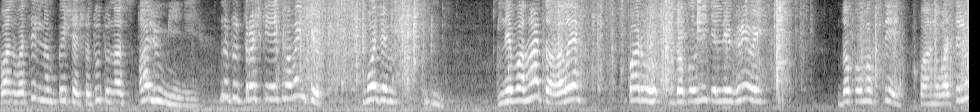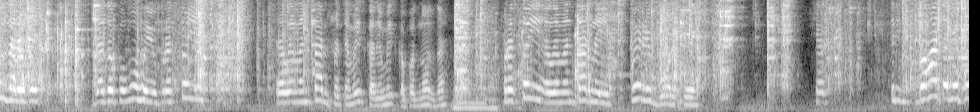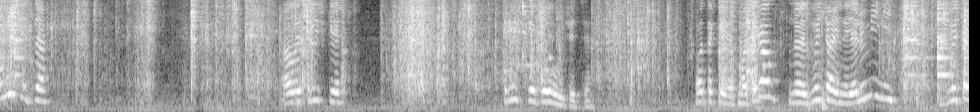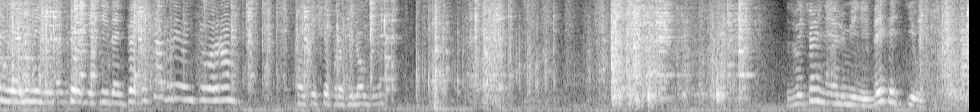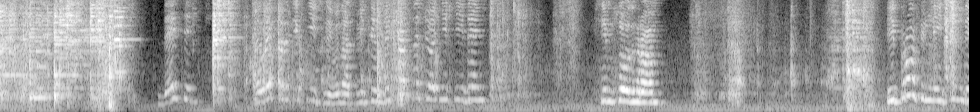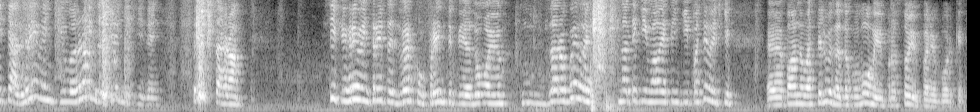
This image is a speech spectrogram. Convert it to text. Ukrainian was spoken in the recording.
Пан Василь нам пише, що тут у нас алюміній. Ну тут трошки є моментів. Можемо небагато, але пару доповнительних гривень допомогти пану Василю заробити за допомогою простої елементарної, що це миска, не миска, поднос, да? Простої елементарної переборки. Трі- багато не вийде, але трішки трішки получиться. Ось такий от матеріал. Е, Звичайний алюміній. Звичайний алюміній на сьогоднішній день 50 гривень кілограм. Ось ще профільок буде. Звичайний алюміній 10 кіл. 10. Електротехнічний у нас 80 на сьогоднішній день. 700 грам. І профільний 70 гривень кілограм на сьогоднішній день. 300 грам. Скільки гривень 30 зверху, в принципі, я думаю, заробили на такій малесенькій посилочці пану Василю за допомогою простої переборки.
